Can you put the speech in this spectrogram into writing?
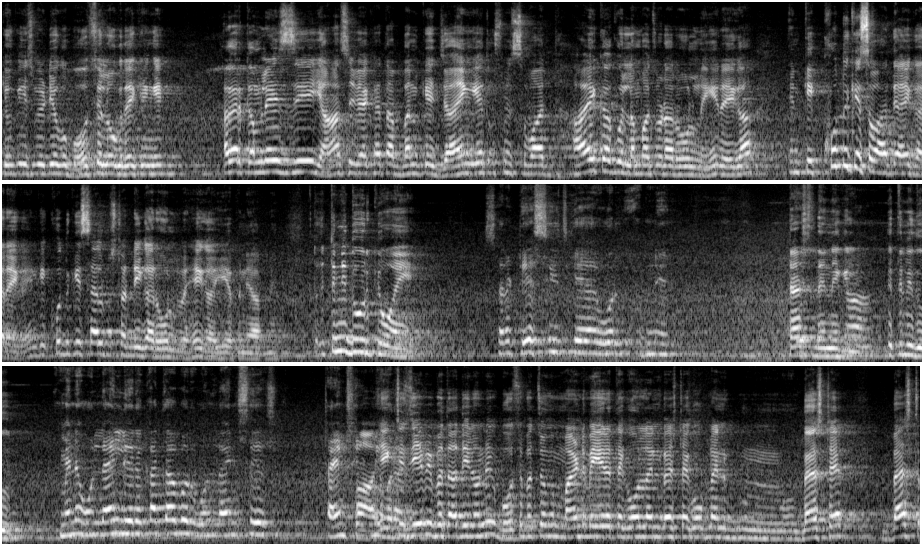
क्योंकि इस वीडियो को बहुत से लोग देखेंगे। अगर कमलेश जी यहाँ से व्याख्याता बन के जाएँगे तो उसमें स्वाध्याय का कोई लंबा चौड़ा रोल नहीं रहेगा। इनके खुद के स्वाध्याय का रहेगा। इनकी खुद की सेल्फ स्टडी का रोल रहेगा ये अपने आप में। तो इतनी दूर क्यों आए? सर टेस्ट सीट के और अपने टेस्ट देने के लिए? हाँ। इतनी दूर? मैंने ऑनलाइन ले रखा था पर ऑनलाइन से टाइम से हाँ एक चीज़ ये भी बता दी इन्होंने बहुत से बच्चों के माइंड में ये रहता है कि ऑनलाइन बेस्ट है ऑफलाइन बेस्ट है। बेस्ट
